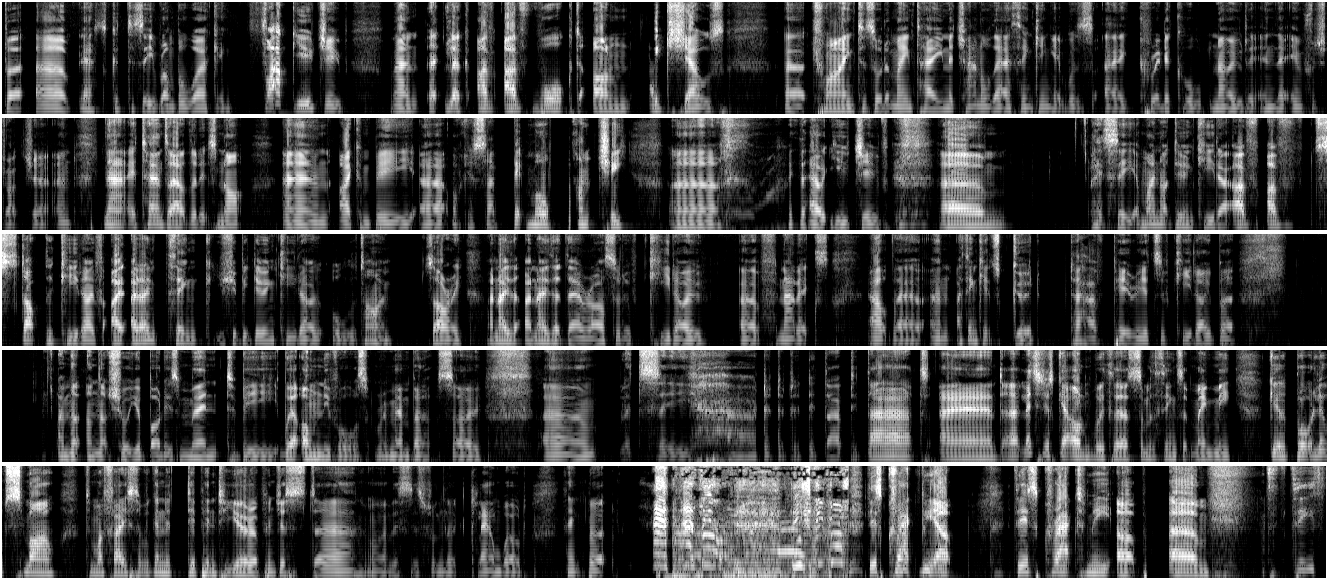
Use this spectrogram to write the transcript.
but uh, yeah, it's good to see Rumble working. Fuck YouTube, man. Uh, Look, I've I've walked on eggshells uh, trying to sort of maintain a channel there, thinking it was a critical node in the infrastructure. And now it turns out that it's not. And I can be, uh, I guess, a bit more punchy uh, without YouTube. Um, let's see. Am I not doing keto? I've I've stopped the keto. I I don't think you should be doing keto all the time. Sorry. I know that I know that there are sort of keto uh, fanatics out there, and I think it's good to have periods of keto, but I'm not. I'm not sure your body's meant to be. We're omnivores, remember? So, um, let's see. Did, that, did that, and uh, let's just get on with uh, some of the things that made me get brought a little smile to my face. So we're going to dip into Europe and just. Uh, well, this is from the clown world thing, but this, this cracked me up. This cracked me up. Um, these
